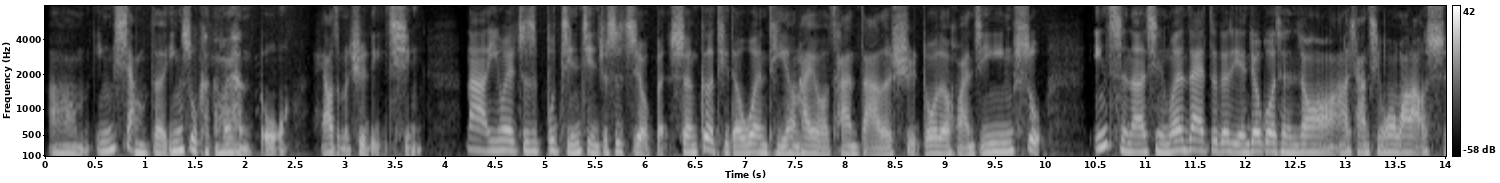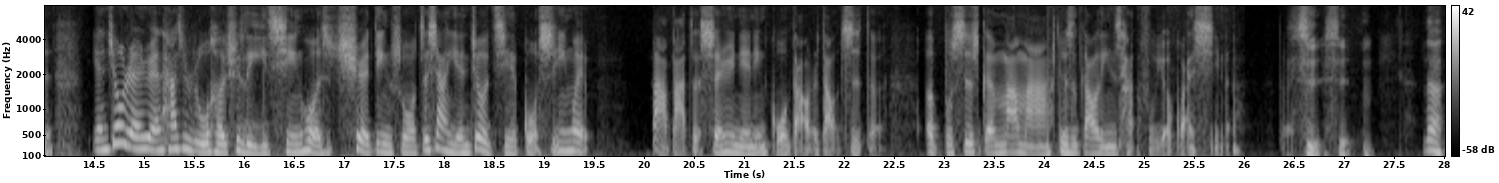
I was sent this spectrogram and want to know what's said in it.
嗯，影响的因素可能会很多，还要怎么去理清？那因为就是不仅仅就是只有本身个体的问题，还有掺杂了许多的环境因素。因此呢，请问在这个研究过程中哦啊，想请问王老师，研究人员他是如何去厘清或者是确定说这项研究结果是因为爸爸的生育年龄过高而导致的，而不是跟妈妈就是高龄产妇有关系呢？对，是是，嗯，那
